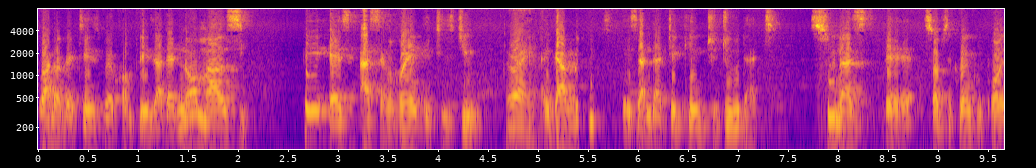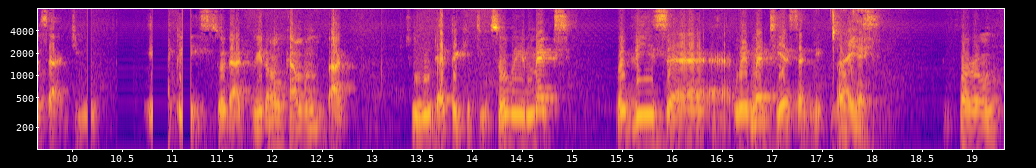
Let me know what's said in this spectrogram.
one of the things we're complaining that the normalcy, pay us as and when it is due. Right. And government is undertaking to do that As soon as the subsequent coupons are due in place so that we don't come back to the picketing. So we met with these, uh, we met yesterday okay. night forum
